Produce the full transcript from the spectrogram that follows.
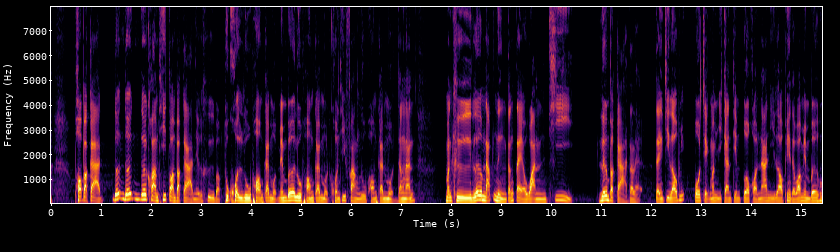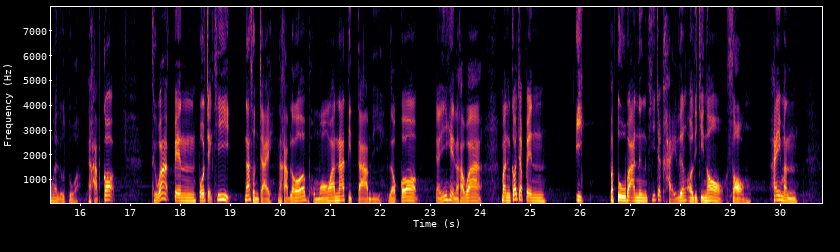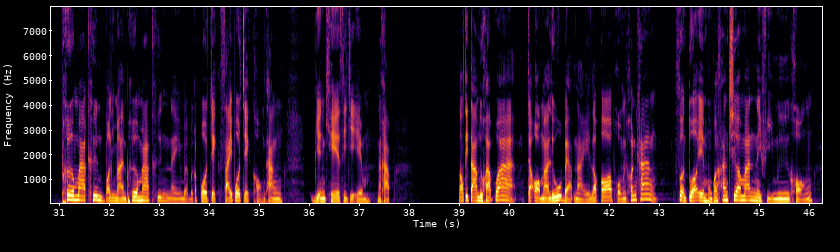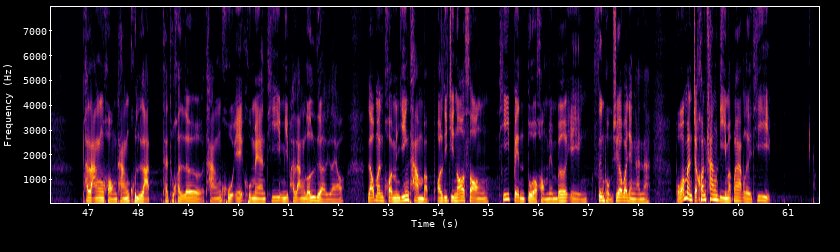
พอประกาศด้วยด้วยด้วยความที่ตอนประกาศเนี่ยก็คือแบบทุกคนรู้พร้อมกันหมด member รู้พร้อมกันหมดคนที่ฟังรู้พร้อมกันหมดดังนั้น มันคือเริ่มนับหนึ่งตั้งแต่วันที่เริ่มประกาศนั่นแหละ แต่จริงๆแล้วโปรเจกต์มันมีการเตรียมตัวก่อนหน้านี้แล้วเพียงแต่ว่า member เพิ่งมารู้ตัวนะครับก็ถือว่าเป็นโปรเจกต์ที่ น่าสนใจนะครับ แล้วก็ผมมองว่าน่าติดตามดี แล้วก็อย่างที่เห็นนะครับว่ามันก็จะเป็นอีกประตูบานหนึ่งที่จะไขเรื่อง original song ให้มันเพิ่มมากขึ้นปริมาณเพิ่มมากขึ้นในแบบกับโปรเจกต์ side project ของทาง BNK CGM นะครับลองติดตามดูครับว่าจะออกมารูปแบบไหน แล้วก็ผมค่อนข้างส่วนตัวเองผมค่อนข้างเชื่อมั่นในฝีมือของพลังของทั้งคุณรัฐ Tattoo Colour ทั้งครูเอ็กครูแมนที่มีพลังล้นเหลืออยู่แล้ว แล้วมันพอมันยิ่งทำแบบ original song ที่เป็นตัวของ member เอง ซึ่งผมเชื่อว่าอย่างนั้นนะ ผมว่ามันจะค่อนข้างดีมากๆเลยที่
